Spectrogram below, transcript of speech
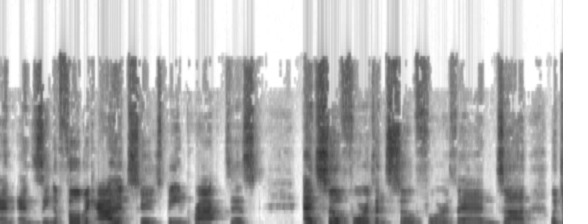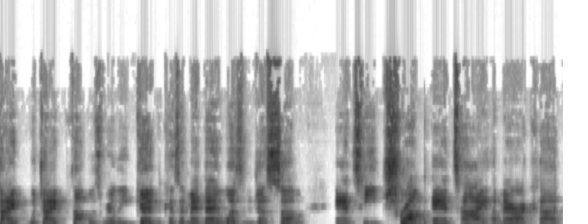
and, and xenophobic attitudes being practiced and so forth and so forth, and uh, which I which I thought was really good because it meant that it wasn't just some anti-Trump, anti-America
